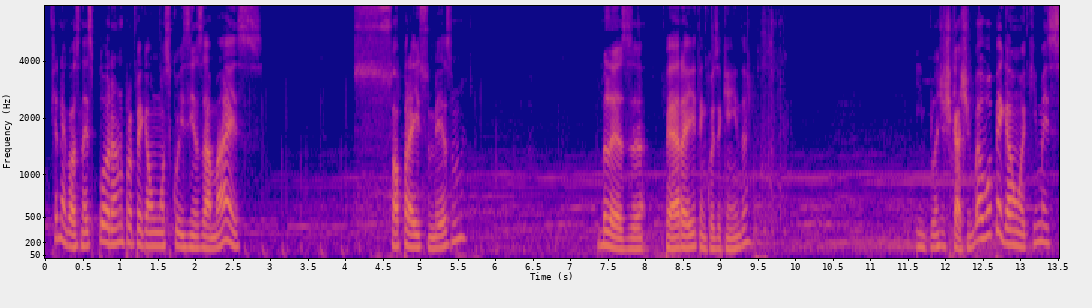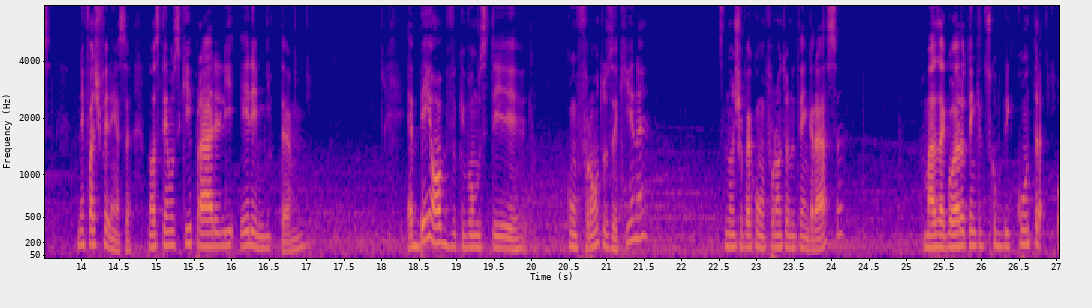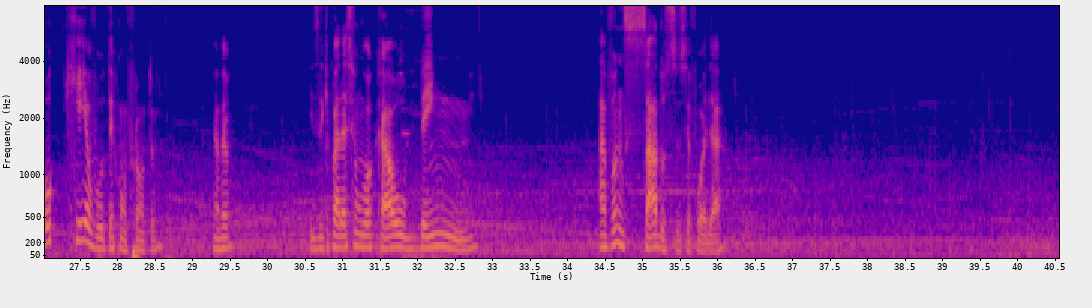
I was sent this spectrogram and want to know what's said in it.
Que negócio, né? Explorando pra pegar umas coisinhas a mais. Só pra isso mesmo. Beleza. Pera aí, tem coisa aqui ainda. Implante de cachimbo. Eu vou pegar um aqui, mas nem faz diferença. Nós temos que ir pra área ali, eremita. É bem óbvio que vamos ter confrontos aqui, né? Se não tiver confronto, não tem graça. Mas agora eu tenho que descobrir contra o que eu vou ter confronto. Entendeu? Isso aqui parece um local bem... Avançado, se você for olhar.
